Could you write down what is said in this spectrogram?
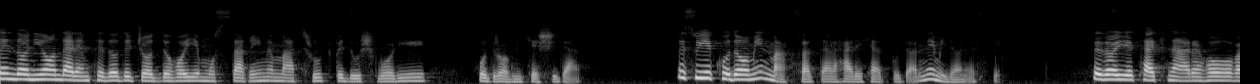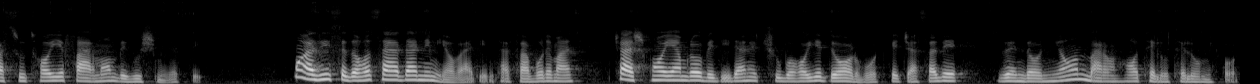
زندانیان در امتداد جاده های مستقیم متروک به دشواری خود را میکشیدند. به سوی کدامین مقصد در حرکت بودند نمی‌دانستیم. صدای تکنعره ها و سوتهای فرمان به گوش می رسید. ما از این صداها سر در نمی آوردیم. تصور من چشمهایم را به دیدن چوبه های دار برد که جسد زندانیان بر آنها تلو تلو می‌خورد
